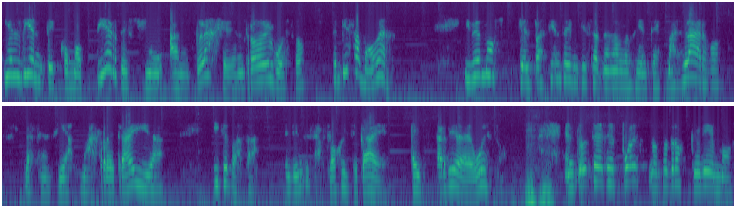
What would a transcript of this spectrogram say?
y el diente, como pierde su anclaje dentro del hueso, se empieza a mover. Y vemos que el paciente empieza a tener los dientes más largos, las encías más retraídas. ¿Y qué pasa? El diente se afloja y se cae. Hay pérdida de hueso. Entonces después nosotros queremos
